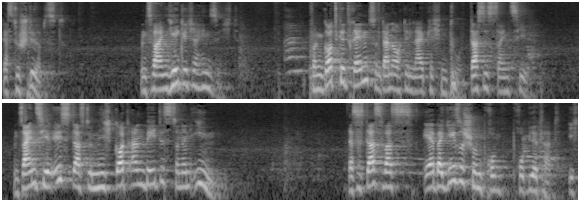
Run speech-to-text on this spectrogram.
dass du stirbst. Und zwar in jeglicher Hinsicht. Von Gott getrennt und dann auch den leiblichen Tod. Das ist sein Ziel. Und sein Ziel ist, dass du nicht Gott anbetest, sondern ihn. Das ist das, was er bei Jesus schon probiert hat. Ich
